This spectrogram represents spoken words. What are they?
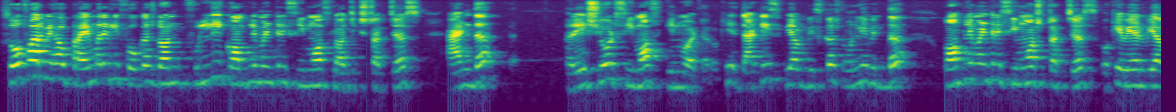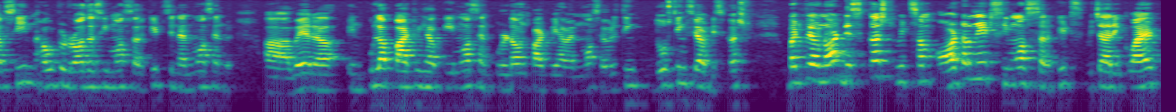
So far, we have primarily focused on fully complementary CMOS logic structures and the ratioed CMOS inverter. Okay, that is, we have discussed only with the complementary CMOS structures. Okay, where we have seen how to draw the CMOS circuits in NMOS and uh, where uh, in pull-up part we have PMOS and pull-down part we have NMOS. Everything those things we have discussed, but we have not discussed with some alternate CMOS circuits which are required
